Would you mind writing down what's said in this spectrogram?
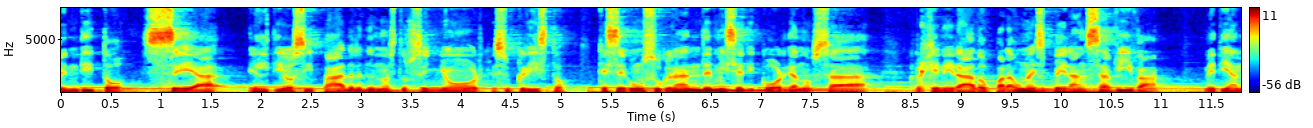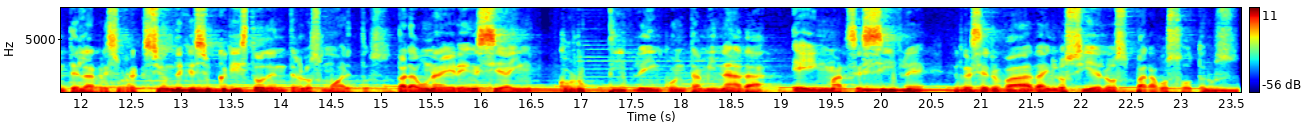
Bendito sea el Dios y Padre de nuestro Señor Jesucristo, que según su grande misericordia nos ha regenerado para una esperanza viva mediante la resurrección de Jesucristo de entre los muertos, para una herencia incorruptible, incontaminada e inmarcesible, reservada en los cielos para vosotros,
